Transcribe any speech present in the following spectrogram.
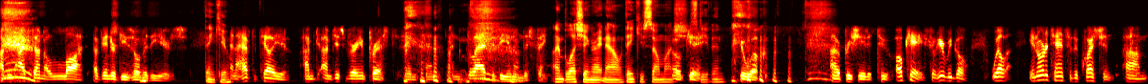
I mean, I've done a lot of interviews over the years. Thank you. And I have to tell you, I'm I'm just very impressed and, and, and glad to be in on this thing. I'm blushing right now. Thank you so much, okay. Stephen. You're welcome. I appreciate it too. Okay, so here we go. Well, in order to answer the question, um,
